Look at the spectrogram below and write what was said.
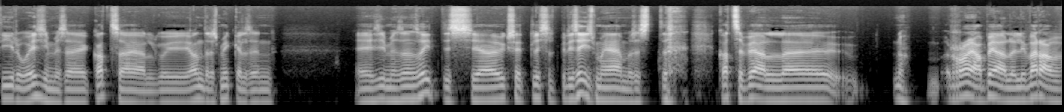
tiiru esimese katse ajal, kui Andres Mikkelsen esimesena sõitis ja üks hetk lihtsalt pidi seisma jääma, sest katse peal noh, raja peal oli värav,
